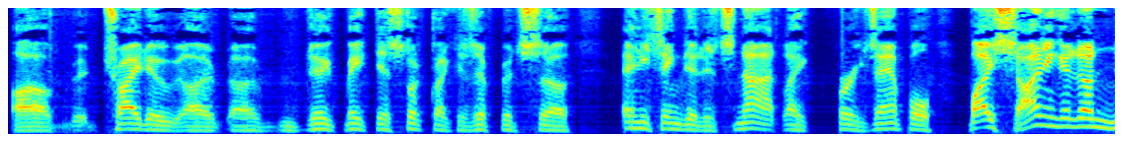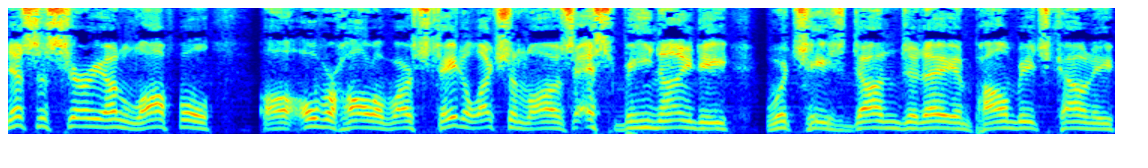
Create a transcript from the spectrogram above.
uh try to uh, uh, make this look like as if it's anything that it's not. Like, for example, by signing an unnecessary, unlawful uh, overhaul of our state election laws, SB 90, which he's done today in Palm Beach County.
